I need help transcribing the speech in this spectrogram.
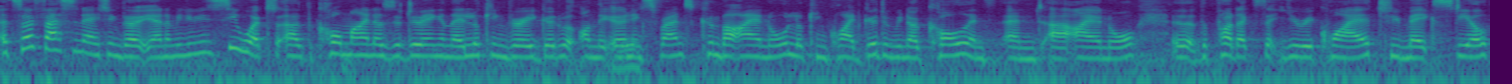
It's so fascinating though, Ian. I mean, you see what uh, the coal miners are doing and they're looking very good on the earnings yes. front. Kumba Iron Ore looking quite good, and we know coal and, and uh, iron ore, uh, the products that you require to make steel.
